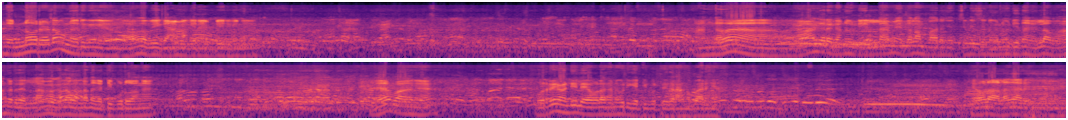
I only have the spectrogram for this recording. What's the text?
அங்கே இன்னொரு இடம் ஒன்று இருக்குங்க. அங்கே வாங்க போய் காமிக்கிறேன் எப்படி இருக்குன்னு. அங்கே தான் வாங்குற கண்ணுக்குட்டி எல்லாமே இதெல்லாம் பாருங்கள் சின்ன சின்ன கண்ணுக்குட்டி தான். எல்லாம் வாங்குறது எல்லாமே அங்கே தான் கொண்டாந்து கட்டி போடுவாங்க. ஏன் பாருங்க. ஒரே வண்டியில் எவ்வளோ கண்ணுக்குட்டி கட்டி போட்டுருக்குறாங்க பாருங்கள் எவ்வளோ அழகாக இருக்கு பாருங்க.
